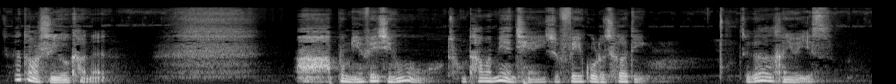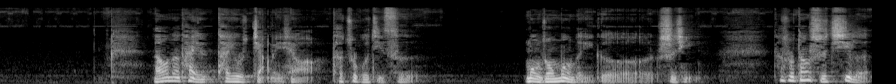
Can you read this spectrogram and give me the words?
这倒是有可能。啊，不明飞行物从他们面前一直飞过了车顶，这个很有意思。然后呢，他也他又讲了一下啊，他做过几次梦中梦的一个事情。他说当时记了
